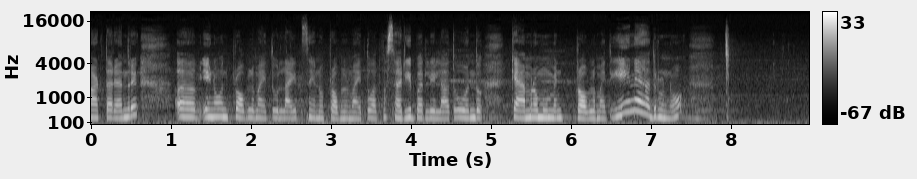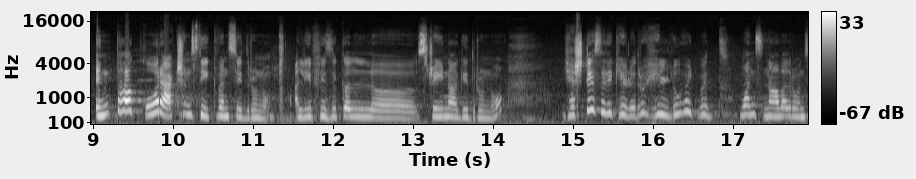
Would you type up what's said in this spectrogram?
ಮಾಡ್ತಾರೆ. ಅಂದರೆ ಏನೋ ಒಂದು ಪ್ರಾಬ್ಲಮ್ ಆಯಿತು ಲೈಟ್ಸ್ ಏನೋ ಪ್ರಾಬ್ಲಮ್ ಆಯಿತು, ಅಥವಾ ಸರಿ ಬರಲಿಲ್ಲ, ಅಥವಾ ಒಂದು ಕ್ಯಾಮ್ರಾ ಮೂಮೆಂಟ್ ಪ್ರಾಬ್ಲಮ್ ಆಯಿತು, ಏನೇ ಆದ್ರೂ ಎಂಥ ಕೋರ್ ಆ್ಯಕ್ಷನ್ ಸೀಕ್ವೆನ್ಸ್ ಇದ್ರೂ ಅಲ್ಲಿ ಫಿಸಿಕಲ್ ಸ್ಟ್ರೈನ್ ಆಗಿದ್ರೂ ಎಷ್ಟೇ ಸರಿ ಕೇಳಿದ್ರು he'll do it with once ನಾವಾದರೂ ಒಂದು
